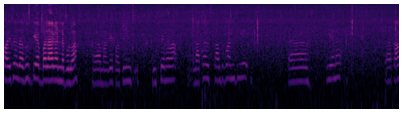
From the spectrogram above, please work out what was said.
පරිසර දසුන් ටිකක් බලා ගන්න පුළුවන්. මගේ පසින් ඉස්සෙනවා නකල්ස් කඳුපන්තියේ තියෙන තව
